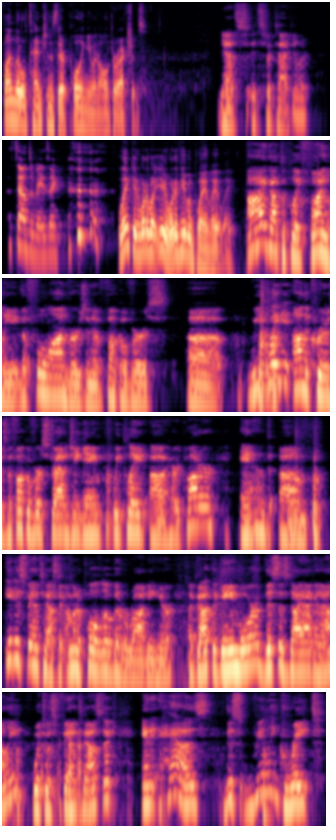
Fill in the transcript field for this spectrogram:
fun little tensions there pulling you in all directions. Yeah, it's, it's spectacular. That sounds amazing. Lincoln, what about you? What have you been playing lately? I got to play finally the full on version of Funkoverse. Uh, we played it on the cruise, the Funkoverse strategy game. We played uh, Harry Potter, and um, it is fantastic. I'm going to pull a little bit of a Rodney here. I've got the game board. This is Diagon Alley, which was fantastic, and it has this really great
